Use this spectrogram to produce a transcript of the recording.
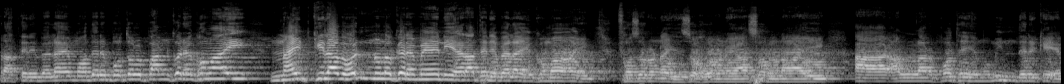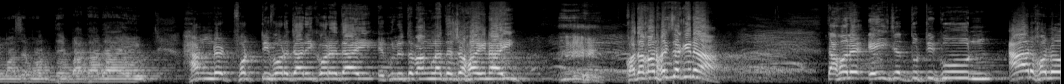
রাতের বেলায় মদের বোতল পান করে ঘুমাই নাইট ক্লাবে অন্য লোকের মেয়ে নিয়ে রাতের বেলায় ঘুমাই, ফজর নাই, জোহর নাই, আসর নাই। আর আল্লাহর পথে মুমিনদেরকে মাঝে মধ্যে বাধা দেয়। হান্ড্রেড ফোরটি ফোর জারি করে দেয়। এগুলি তো বাংলাদেশে হয় নাই। কথা কতক্ষণ হয়েছে কিনা? তাহলে এই যে দুটি গুণ, আর হলো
